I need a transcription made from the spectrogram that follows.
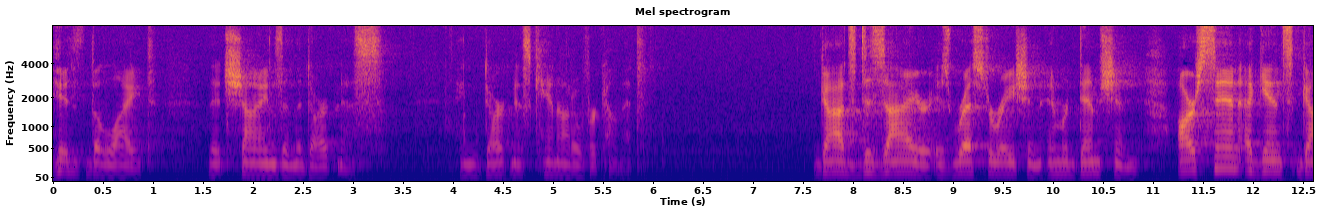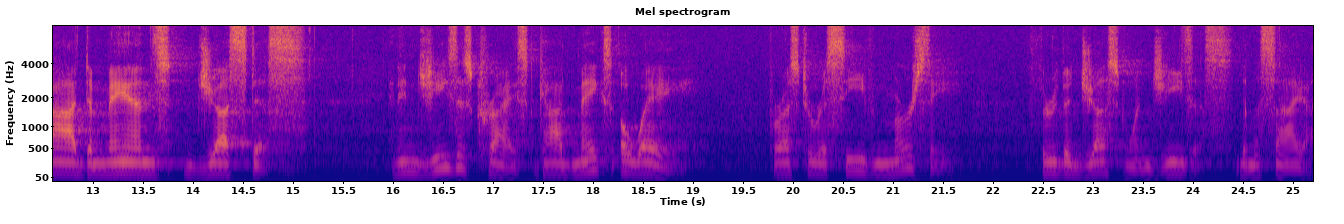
is the light that shines in the darkness and darkness cannot overcome it. God's desire is restoration and redemption. Our sin against God demands justice. And in Jesus Christ, God makes a way for us to receive mercy through the just one, Jesus, the Messiah.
